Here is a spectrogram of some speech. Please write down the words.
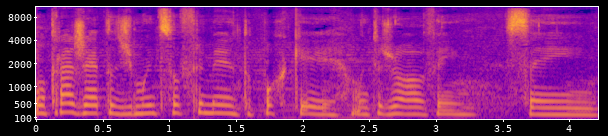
um trajeto de muito sofrimento, porque muito jovem, sem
